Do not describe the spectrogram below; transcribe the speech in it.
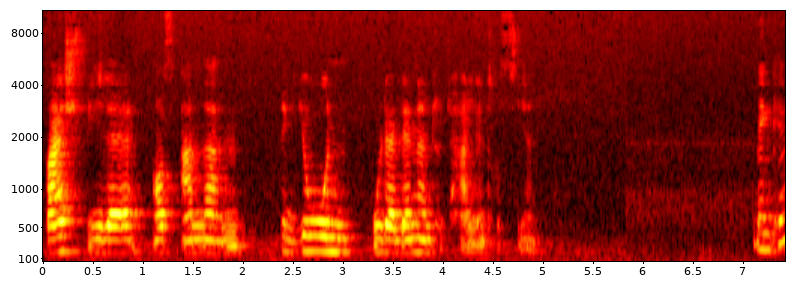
Beispiele aus anderen Regionen oder Ländern total interessieren. Wenke?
